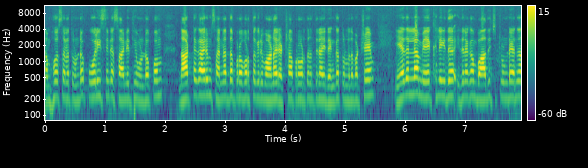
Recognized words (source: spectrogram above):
സംഭവ സ്ഥലത്തുണ്ട്. പോലീസിന്റെ സാന്നിധ്യമുണ്ട് ഒപ്പം നാട്ടുകാരും സന്നദ്ധ പ്രവർത്തകരുമാണ് രക്ഷാപ്രവർത്തനത്തിനായി രംഗത്തുള്ളത്. പക്ഷേ ഏതെല്ലാം മേഖല ഇത് ഇതിനകം ബാധിച്ചിട്ടുണ്ട് എന്ന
